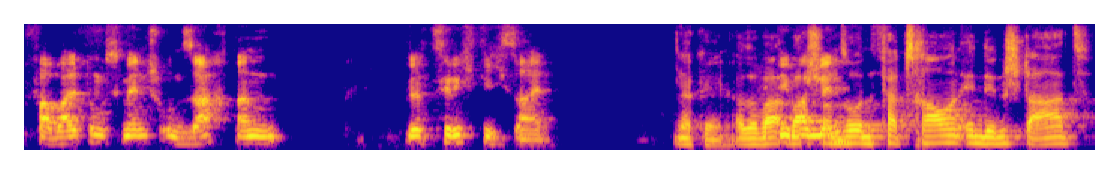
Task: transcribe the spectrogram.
Verwaltungsmensch uns sagt, dann wird es richtig sein. Okay, also war, war schon so ein Vertrauen in den Staat,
